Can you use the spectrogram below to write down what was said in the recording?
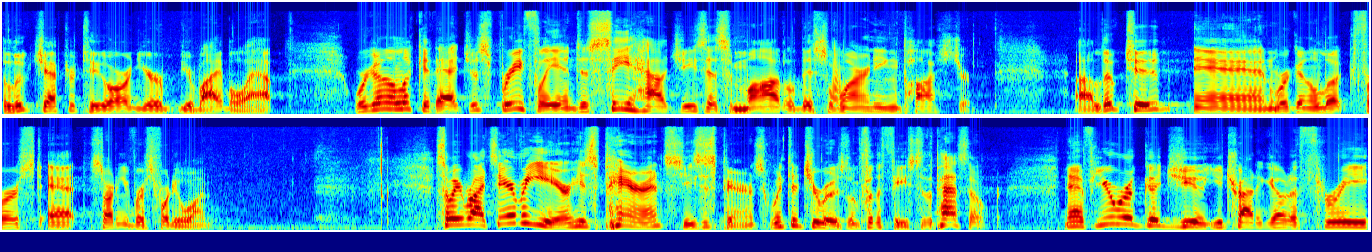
Luke chapter 2, or in your, your Bible app, we're going to look at that just briefly and just see how Jesus modeled this learning posture. Uh, Luke 2, and we're going to look first at starting at verse 41. So he writes, every year his parents, Jesus' parents, went to Jerusalem for the feast of the Passover. Now, if you were a good Jew, you try to go to three,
